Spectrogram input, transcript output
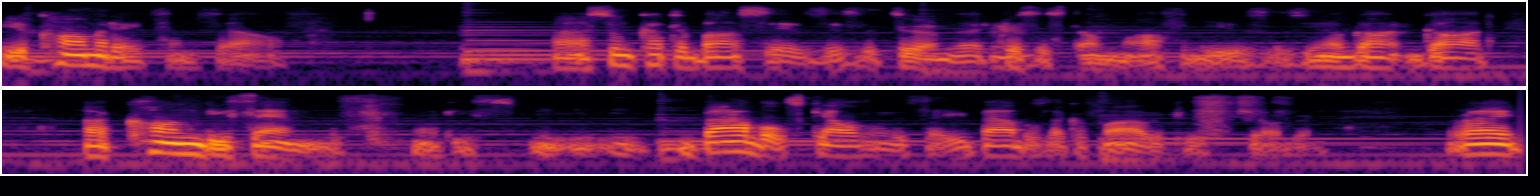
he accommodates himself. Uh, Synkatabasis is the term that mm-hmm. Chrysostom often uses. You know, God, God uh, condescends, like he, he babbles, Calvin would say, he babbles like a father to his children, right?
